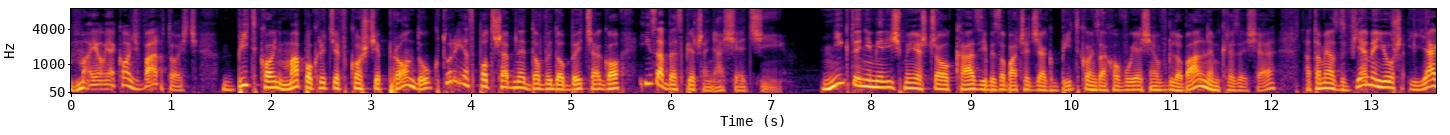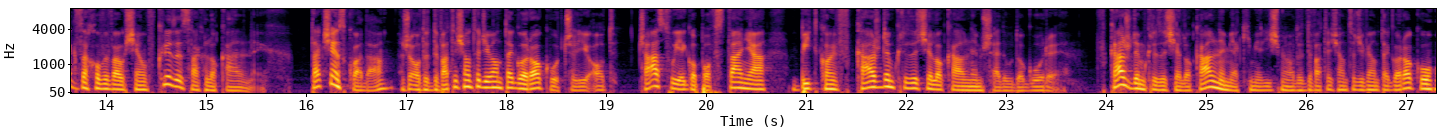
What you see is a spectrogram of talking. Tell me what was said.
mają jakąś wartość, bitcoin ma pokrycie w koszcie prądu, który jest potrzebny do wydobycia go i zabezpieczenia sieci. Nigdy nie mieliśmy jeszcze okazji, by zobaczyć, jak Bitcoin zachowuje się w globalnym kryzysie, natomiast wiemy już, jak zachowywał się w kryzysach lokalnych. Tak się składa, że od 2009 roku, czyli od czasu jego powstania, Bitcoin w każdym kryzysie lokalnym szedł do góry. W każdym kryzysie lokalnym, jaki mieliśmy od 2009 roku,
